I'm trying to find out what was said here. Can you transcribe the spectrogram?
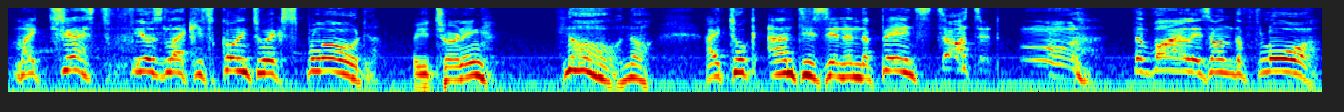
My chest feels like it's going to explode. Are you turning? No, no. I took antizin and the pain started. Ugh. The vial is on the floor.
